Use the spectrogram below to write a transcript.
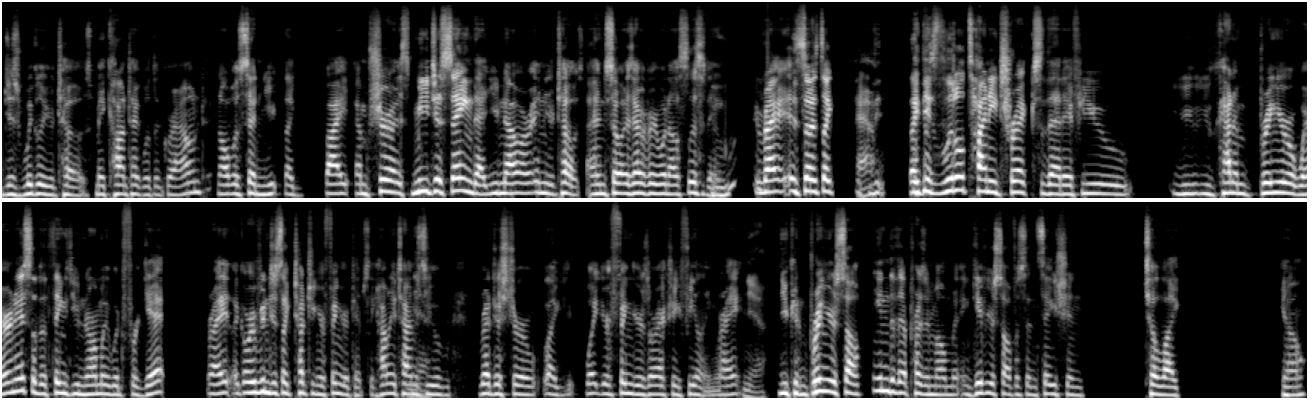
just wiggle your toes, make contact with the ground, and all of a sudden you like by I'm sure it's me just saying that you now are in your toes, and so is everyone else listening, right? And so it's like th- like these little tiny tricks that if you you you kind of bring your awareness of the things you normally would forget, right? Like or even just like touching your fingertips. Like how many times Yeah. do you register like what your fingers are actually feeling, right? yeah You can bring yourself into that present moment and give yourself a sensation to like, you know,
